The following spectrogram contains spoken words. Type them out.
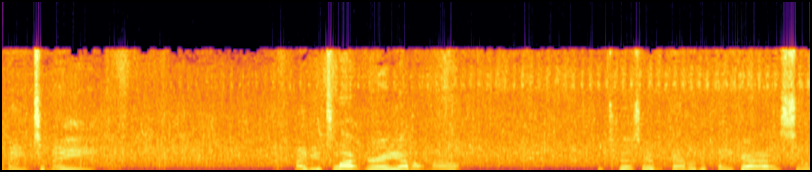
I mean, to me, maybe it's light gray, I don't know. It does have kind of the pink eyes, so.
